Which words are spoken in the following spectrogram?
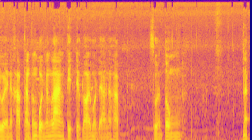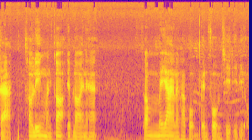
ด้วยนะครับ ทั้งข้างบนข้างล่างติดเรียบร้อยหมดแล้วนะครับ ส่วนตรงหน้ากากเคาลิงมันก็เรียบร้อยนะฮะซ่อมไม่ยากนะครับ ผมเป็นโฟมฉีด EPO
